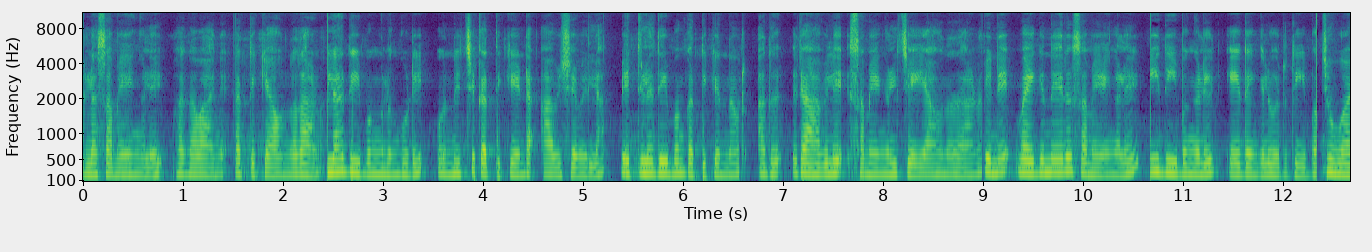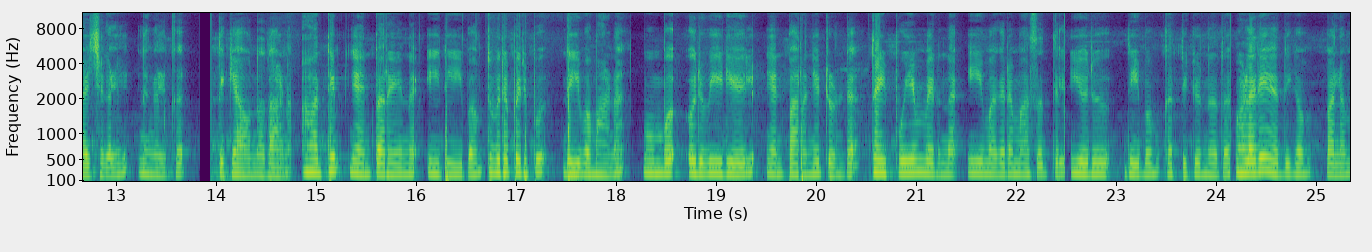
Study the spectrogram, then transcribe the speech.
ഉള്ള സമയങ്ങളിൽ ഭഗവാന് കത്തിക്കാവുന്നതാണ്. എല്ലാ ദീപങ്ങളും കൂടി ഒന്നിച്ച് കത്തിക്കേണ്ട ആവശ്യമില്ല. വെറ്റില ദീപം കത്തിക്കുന്നവർ അത് രാവിലെ സമയങ്ങളിൽ ചെയ്യാവുന്നതാണ്. പിന്നെ വൈകുന്നേര സമയങ്ങളിൽ ഈ ദീപങ്ങളിൽ ഏതെങ്കിലും ഒരു ദീപം ചൊവ്വാഴ്ചകളിൽ നിങ്ങൾക്ക് കത്തിക്കാവുന്നതാണ് ആദ്യം ഞാൻ പറയുന്ന ഈ ദീപം തുവരപ്പരിപ്പ് ദീപമാണ്. മുമ്പ് ഒരു വീഡിയോയിൽ ഞാൻ പറഞ്ഞിട്ടുണ്ട്. തൈപ്പൂയം വരുന്ന ഈ മകരമാസത്തിൽ ഈ ഒരു ദീപം കത്തിക്കുന്നത് വളരെയധികം ഫലം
